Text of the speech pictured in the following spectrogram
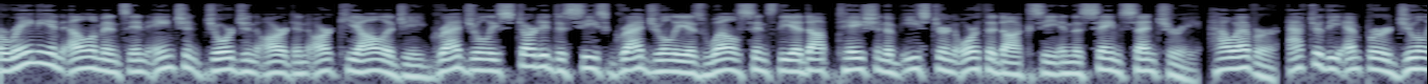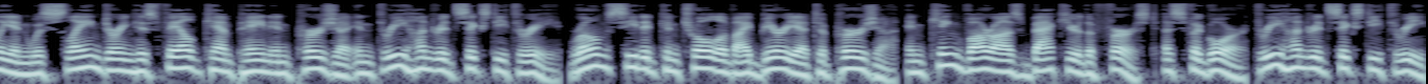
Iranian elements in ancient Georgian art and archaeology gradually started to cease gradually as well since the adoption of Eastern Orthodoxy in the same century. However, after the Emperor Julian was slain during his failed campaign in Persia in 363, Rome ceded control of Iberia to Persia, and King Varaz Bakir I Asfagor 363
